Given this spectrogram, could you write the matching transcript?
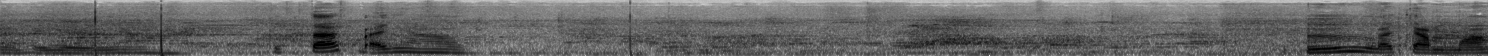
nhà bà dì nha. Chúc tết bả nhau ừ bả chồng mà.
